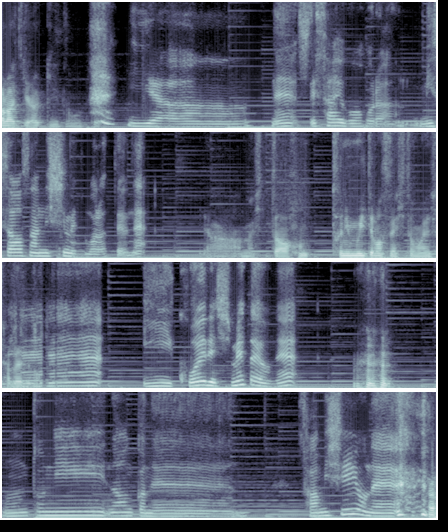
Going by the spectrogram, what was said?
ー、ラッキーラッキーと思って。いやー。ね、そして最後はほら、三沢さんに締めてもらったよね。いやー、あの人は本当に向いてますね、人前に喋るの。ねいい声で締めたよね。本当になんかね、寂しいよね。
